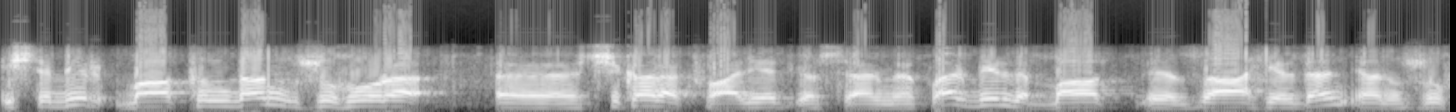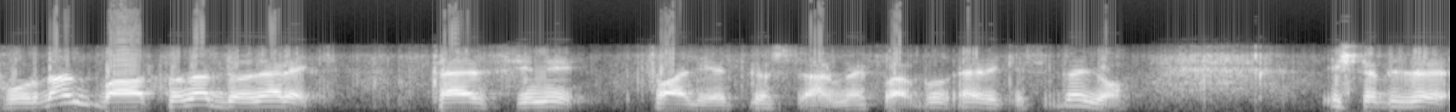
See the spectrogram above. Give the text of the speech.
İşte bir batından zuhura e, çıkarak faaliyet göstermek var. Bir de bat, e, zahirden yani zuhurdan batına dönerek tersini faaliyet göstermek var. Bu her ikisi de yok. İşte bize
